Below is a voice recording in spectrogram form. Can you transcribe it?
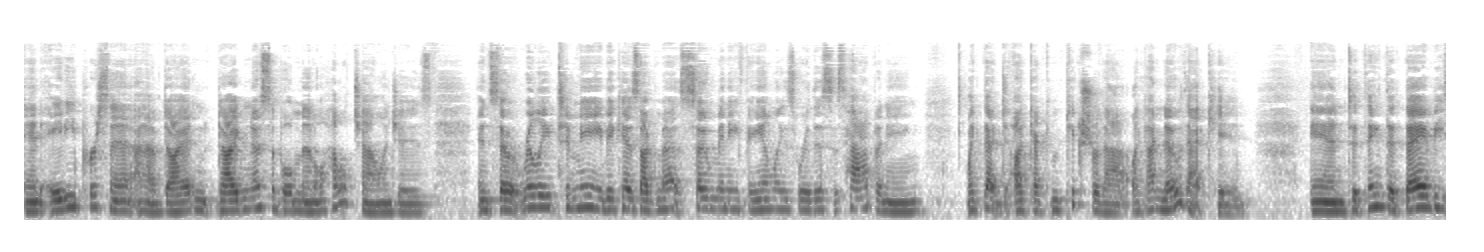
and 80% have diag- diagnosable mental health challenges. And so, it really, to me, because I've met so many families where this is happening, like that like i can picture that like i know that kid. And to think that they be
